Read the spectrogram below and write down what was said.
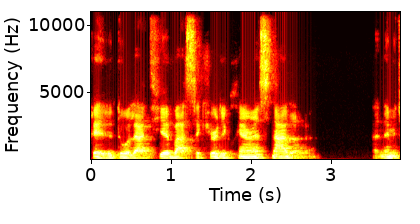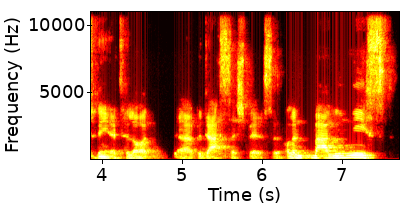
غیر دولتیه و security clearance نداره. نمی‌تونه این اطلاعات به دستش برسه. حالا معلوم نیست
